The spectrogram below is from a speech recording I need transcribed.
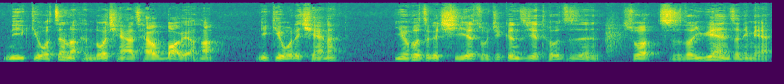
你给我挣了很多钱啊，财务报表上，你给我的钱呢？以后这个企业主就跟这些投资人说，指着院子里面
